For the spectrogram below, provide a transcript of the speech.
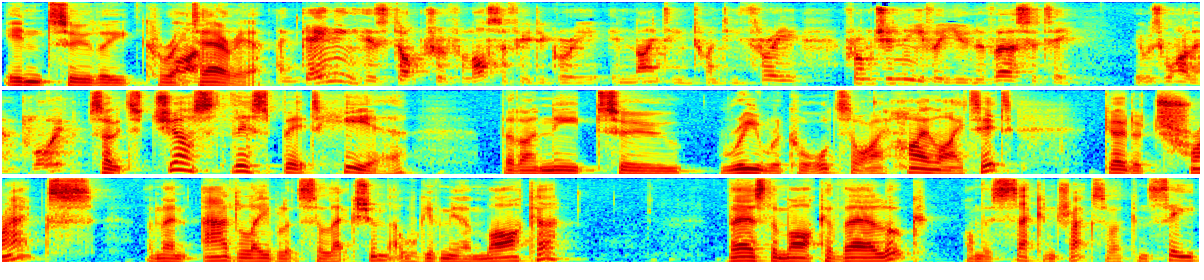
into the correct One, area. And gaining his Doctor of Philosophy degree in 1923 from Geneva University. It was while employed. So it's just this bit here that I need to re-record. So I highlight it, go to tracks, and then add label at selection. That will give me a marker. There's the marker there, look, on this second track, so I can see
